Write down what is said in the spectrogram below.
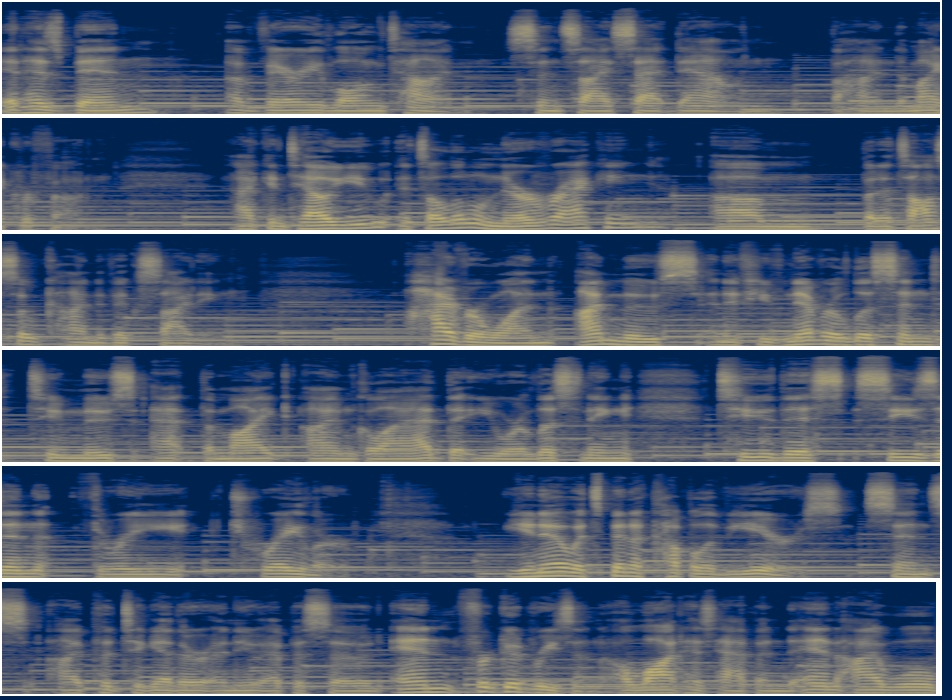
It has been a very long time since I sat down behind a microphone. I can tell you it's a little nerve wracking, um, but it's also kind of exciting. Hi everyone, I'm Moose, and if you've never listened to Moose at the Mic, I'm glad that you are listening to this season 3 trailer. You know, it's been a couple of years since I put together a new episode, and for good reason. A lot has happened, and I will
